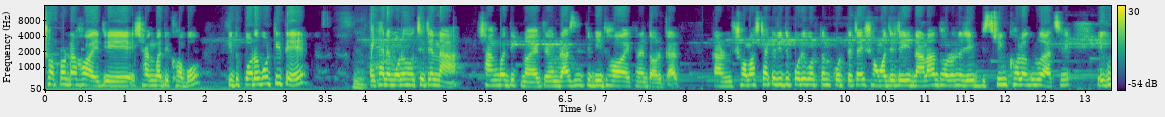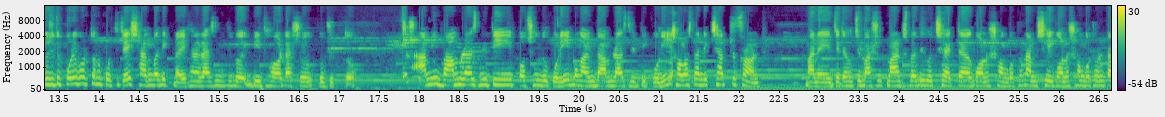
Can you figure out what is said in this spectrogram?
স্বপ্নটা হয় যে সাংবাদিক হব। কিন্তু পরবর্তীতে এখানে মনে হচ্ছে যে না সাংবাদিক নয় একজন রাজনীতিবিদ হওয়া এখানে দরকার। কারণ সমাজটাকে যদি পরিবর্তন করতে চাই সমাজে যে নানা ধরনের যে বিশৃঙ্খলাগুলো আছে এগুলো যদি পরিবর্তন করতে চাই সাংবাদিক নয় এখানে রাজনীতিবিদ হওয়াটা আসলে উপযুক্ত। আমি বাম রাজনীতি পছন্দ করি এবং আমি বাম রাজনীতি করি। সমাজতান্ত্রিক ছাত্র ফ্রন্ট মানে যেটা হচ্ছে বাসদ মার্ক্সবাদী হচ্ছে একটা গণসংগঠন। আমি সেই গণসংগঠনটা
